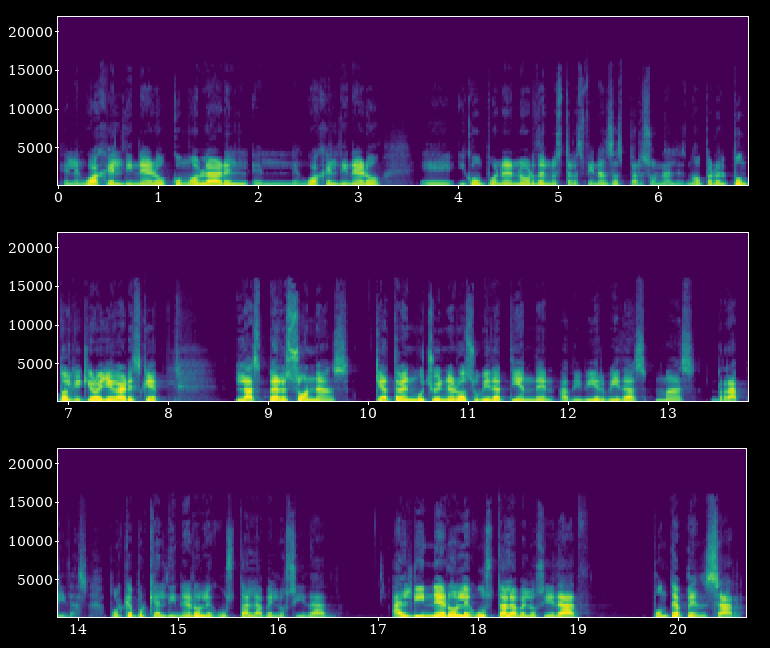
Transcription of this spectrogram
el lenguaje del dinero, cómo hablar el, lenguaje del dinero eh, y cómo poner en orden nuestras finanzas personales, ¿no? Pero el punto al que quiero llegar es que las personas que atraen mucho dinero a su vida tienden a vivir vidas más rápidas. ¿Por qué? Porque al dinero le gusta la velocidad. Al dinero le gusta la velocidad. Ponte a pensar.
